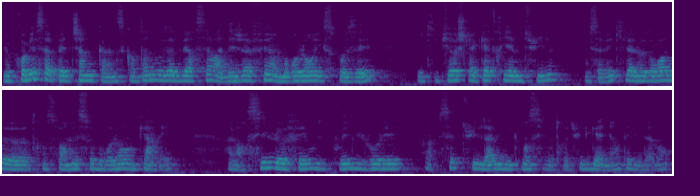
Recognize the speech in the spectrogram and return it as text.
Le premier s'appelle Chankans, quand un de vos adversaires a déjà fait un brelan exposé, et qui pioche la quatrième tuile, vous savez qu'il a le droit de transformer ce brelan en carré. Alors s'il le fait, vous pouvez lui voler euh, cette tuile-là, uniquement si votre tuile gagnante évidemment,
